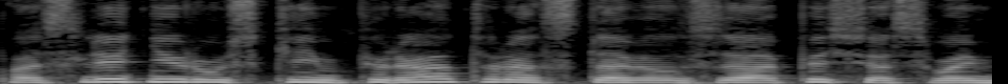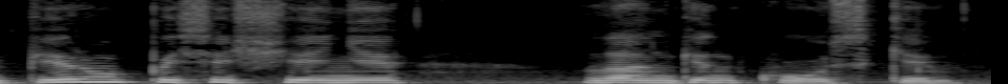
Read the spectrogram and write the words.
Последний русский император оставил запись о своем первом посещении Лангенкоски –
